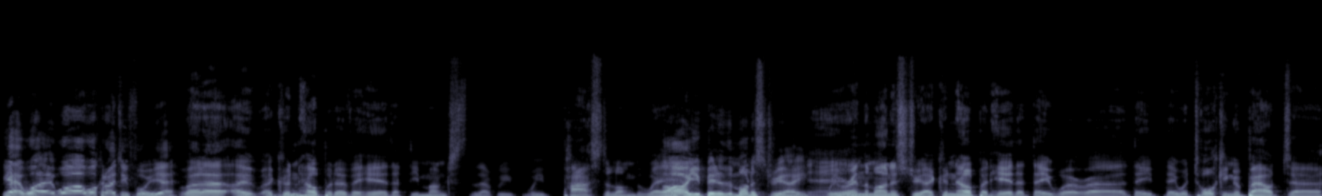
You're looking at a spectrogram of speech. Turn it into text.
Yeah, what, what, what can I do for you? Yeah. well, uh, I I couldn't help but overhear that the monks that we we passed along the way. Oh, you've been in the monastery, eh? We were in the monastery. I couldn't help but hear that they were uh, they they were talking about uh,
